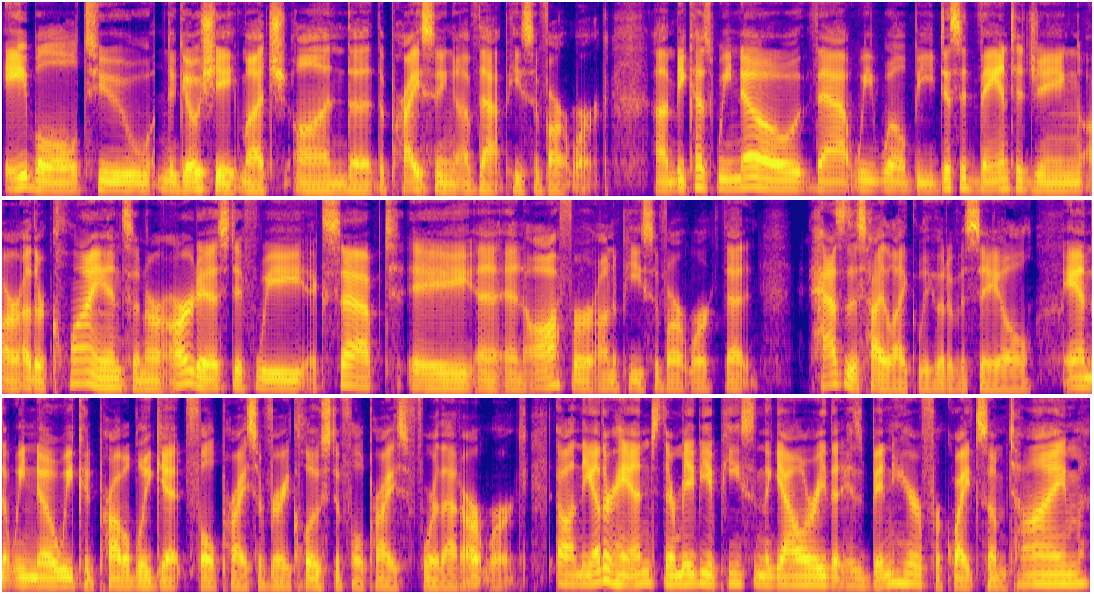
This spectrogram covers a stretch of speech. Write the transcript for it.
able to negotiate much on the, the pricing of that piece of artwork um, because we know that we will be disadvantaging our other clients and our artists if we accept a, a an offer on a piece of artwork that has this high likelihood of a sale and that we know we could probably get full price or very close to full price for that artwork. On the other hand, there may be a piece in the gallery that has been here for quite some time.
